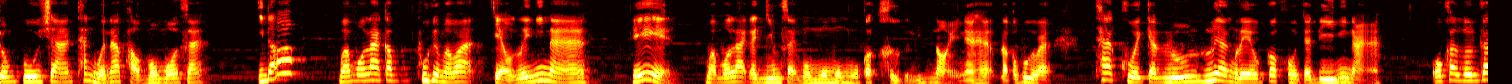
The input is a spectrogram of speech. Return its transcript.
จงบูชาท่านหัวหน้าเผ่าโมโมซะอีดอกวาโมล่าก็พูดขึ้นมาว่าแจ๋วเลยนี่นาเฮ้ วาโมล่าก็ยิ้มใส่โมโมโมโมก็ขืนนิดหน่อยนะฮะแล้วก็พูดว่า ถ้าคุยกันรู้เรื่องเร็วก็คงจะดีนี่หนาโอคารุนก็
